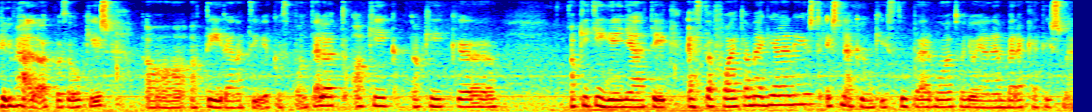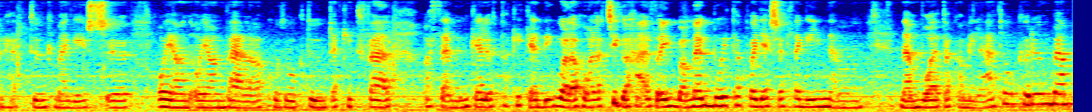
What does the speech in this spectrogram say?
női vállalkozók is a, a téren, a civil központ előtt, akik, akik akik igényelték ezt a fajta megjelenést, és nekünk is szuper volt, hogy olyan embereket ismerhettünk meg, és olyan, olyan vállalkozók tűntek itt fel a szemünk előtt, akik eddig valahol a csigaházaikban megbújtak, vagy esetleg így nem, nem voltak a mi látókörünkben.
